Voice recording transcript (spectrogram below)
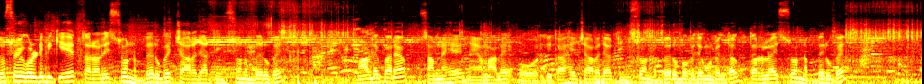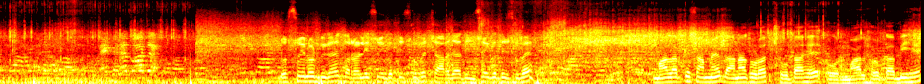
दोस्तों, ये क्वालिटी बिकी है तिरालीस सौ नब्बे रुपये चार हज़ार तीन सौ नब्बे रुपये माल देख पा रहे हैं आप, सामने है, नया माल है और बिका है चार हज़ार तीन सौ नब्बे रुपये प्रति क्विंटल तक तिरालीस सौ नब्बे रुपये दोस्तों, ये लोड बिका है तिरालीस सौ इकतीस रुपये चार हज़ार तीन सौ इकतीस रुपये माल आपके सामने है। दाना थोड़ा छोटा है और माल हल्का भी है।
